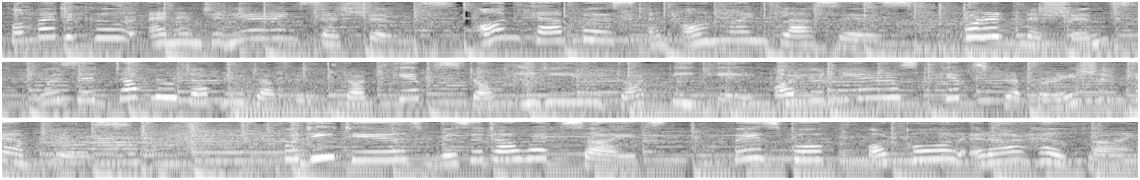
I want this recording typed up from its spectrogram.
for medical and engineering sessions, on campus and online classes. For admissions, visit www.kips.edu.pk or your nearest KIPS preparation campus. For details, visit our websites, Facebook or call at our helpline.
